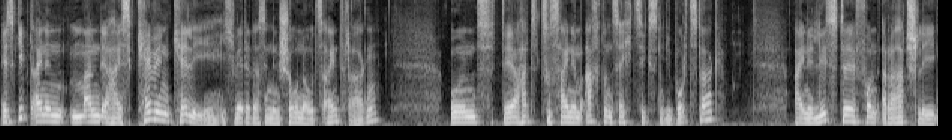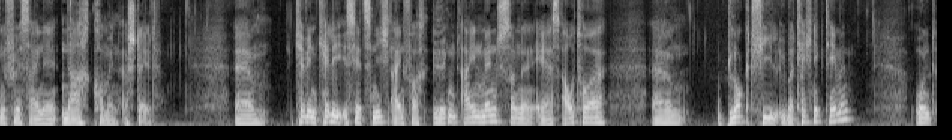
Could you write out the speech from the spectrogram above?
Es gibt einen Mann, der heißt Kevin Kelly. Ich werde das in den Show Notes eintragen. Und der hat zu seinem 68. Geburtstag eine Liste von Ratschlägen für seine Nachkommen erstellt. Ähm, Kevin Kelly ist jetzt nicht einfach irgendein Mensch, sondern er ist Autor, ähm, bloggt viel über Technikthemen Und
